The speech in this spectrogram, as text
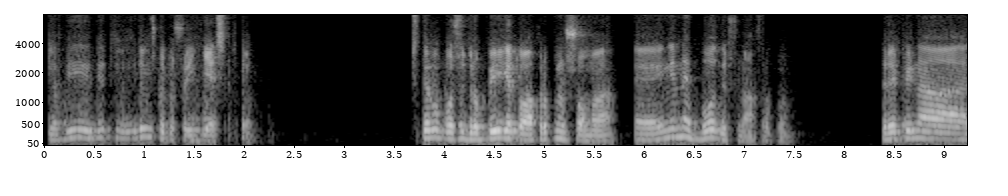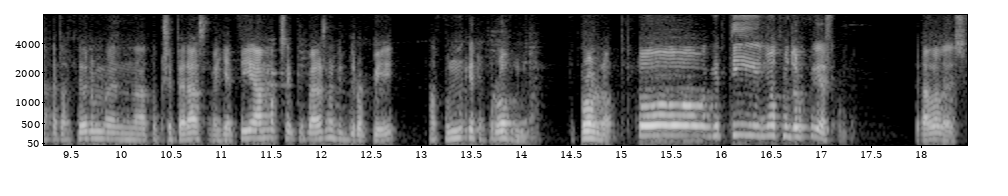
Δηλαδή δεν το δεν το βρίσκω τόσο υγιές αυτό. Πιστεύω πως η ντροπή για το ανθρώπινο σώμα ε, είναι ένα εμπόδιο στον άνθρωπο. Πρέπει να καταφέρουμε να το ξεπεράσουμε. Γιατί άμα ξεπεράσουμε την ντροπή, θα δούμε και το πρόβλημα. Το πρόβλημα. Το γιατί νιώθουμε ντροπή, ας πούμε. Κατάλαβες;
